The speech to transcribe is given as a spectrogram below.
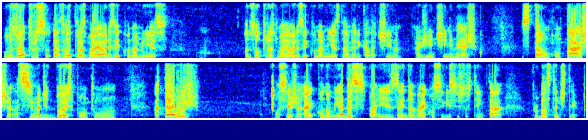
Os outros, as outras maiores economias, as outras maiores economias da América Latina, Argentina e México, estão com taxa acima de 2,1 até hoje. Ou seja, a economia desses países ainda vai conseguir se sustentar por bastante tempo.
